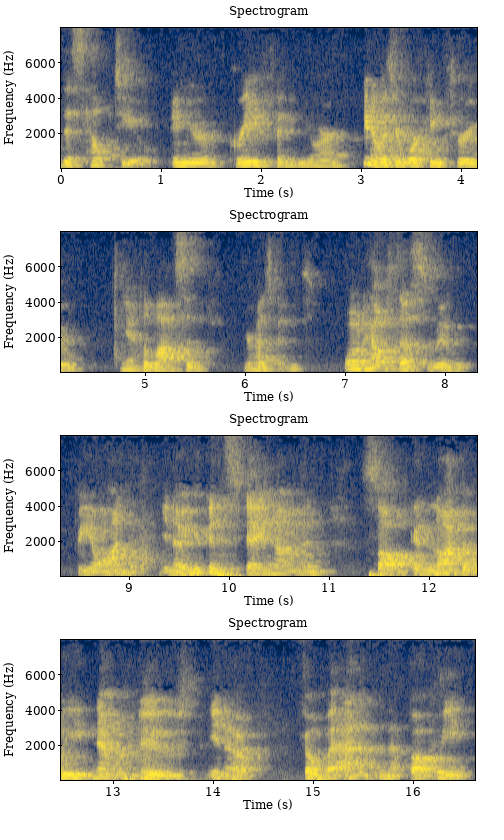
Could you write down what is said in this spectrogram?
this helped you in your grief and in your, you know, as you're working through Yeah. the loss of your husband? Well, it helps us move beyond it. You know, you can stay home and sulk, and not that we never do, you know, feel bad and that, but we,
